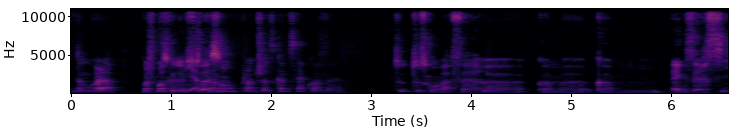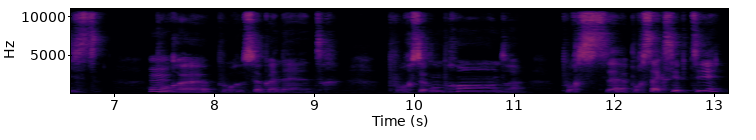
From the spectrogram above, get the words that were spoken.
donc voilà. Moi, je pense que de toute façon. Il y a plein, de choses comme ça, quoi. Tout, tout, ce qu'on va faire euh, comme, euh, comme exercice mm. pour, euh, pour se connaître, pour se comprendre, pour s'accepter,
